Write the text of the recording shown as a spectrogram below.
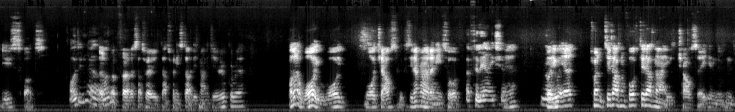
youth squads oh, I didn't know that. at, at first. That's where he, that's when he started his managerial career. I don't know why why why Chelsea because he never had any sort of Affiliation. yeah. No. But he yeah, 20, 2004 to 2008 he was at Chelsea in, in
